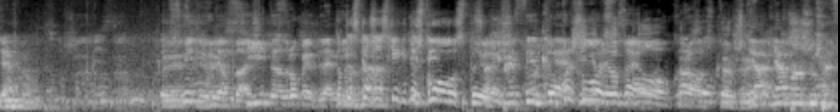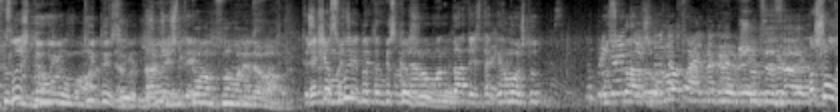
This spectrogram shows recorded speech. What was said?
Дякую. Звіт людям дай, ти зробив для мене. Та ти скажи, скільки ти школу. То прийшлося за вкрав, скажи. Я, я прошу присутніх. Слышь ти, уйобок, уйди звідти. Значить, ніхто вам слово не давав. Я зараз вийду, тобі скажу. мандат є, так я можу тут Ну прекрати, что такое? Що це за... Пошел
